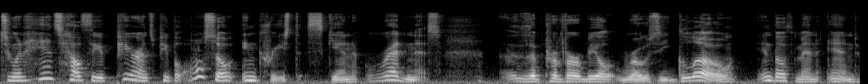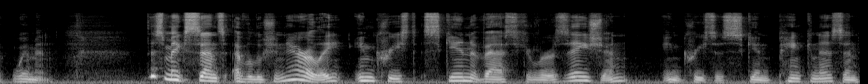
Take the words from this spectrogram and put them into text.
to enhance healthy appearance, people also increased skin redness, the proverbial rosy glow, in both men and women. This makes sense evolutionarily. Increased skin vascularization increases skin pinkness and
